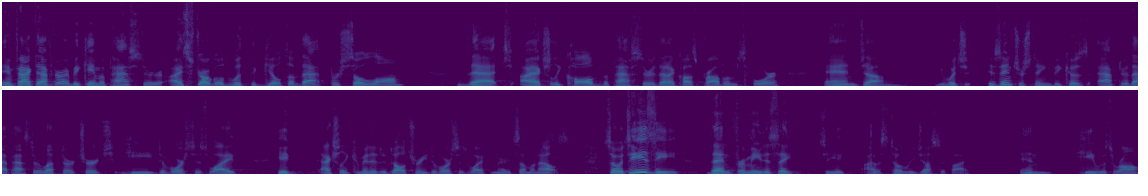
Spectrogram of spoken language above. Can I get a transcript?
In fact, after I became a pastor, I struggled with the guilt of that for so long that I actually called the pastor that I caused problems for and um, which is interesting because after that pastor left our church, he divorced his wife. He actually committed adultery, divorced his wife, and married someone else. So it's easy then for me to say, see, I was totally justified, and he was wrong.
